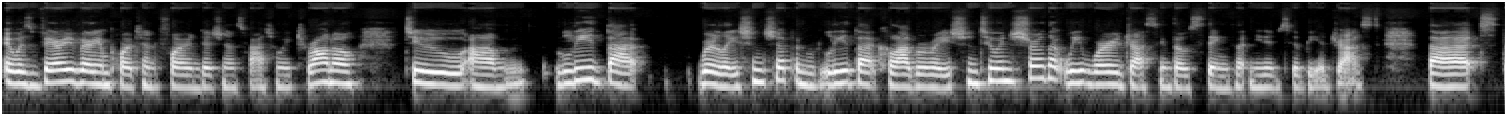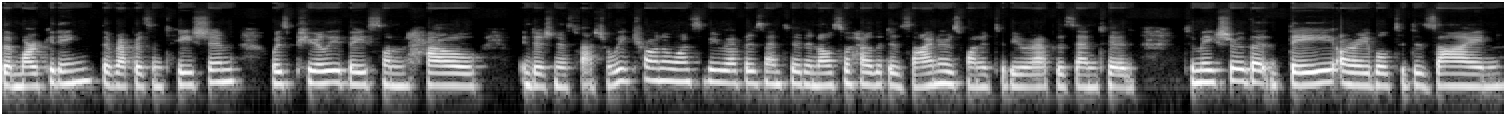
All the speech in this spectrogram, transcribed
it was very, very important for Indigenous Fashion Week Toronto to um, lead that relationship and lead that collaboration to ensure that we were addressing those things that needed to be addressed. That the marketing, the representation was purely based on how Indigenous Fashion Week Toronto wants to be represented and also how the designers wanted to be represented to make sure that they are able to design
